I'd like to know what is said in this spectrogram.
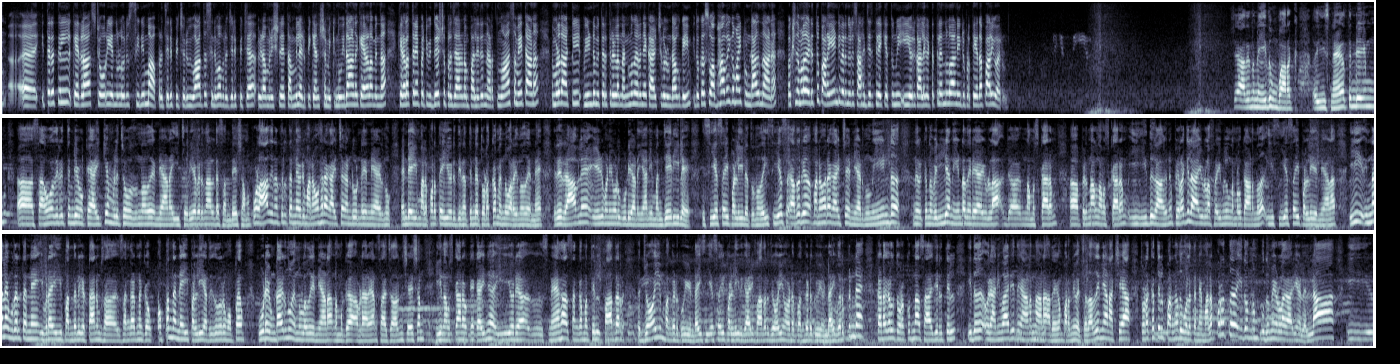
ഇത്തരത്തിൽ കേരള സ്റ്റോറി എന്നുള്ള ഒരു സിനിമ പ്രചരിപ്പിച്ച ഒരു വിവാദ സിനിമ പ്രചരിപ്പിച്ച് ഇവിടെ മനുഷ്യനെ തമ്മിലടുപ്പിക്കാൻ ശ്രമിക്കുന്നു. ഇതാണ് കേരളമെന്ന് കേരളത്തിനെ പറ്റി വിദ്വേഷ പ്രചാരണം പലരും നടത്തുന്നു. ആ സമയത്താണ് നമ്മുടെ നാട്ടിൽ വീണ്ടും ഇത്തരത്തിലുള്ള നന്മ നിറഞ്ഞ കാഴ്ചകൾ ഉണ്ടാവുകയും ഇതൊക്കെ സ്വാഭാവികമായിട്ട് ഉണ്ടാകുന്നതാണ്. പക്ഷെ നമ്മൾ എടുത്ത് പറയേണ്ടി വരുന്ന ഒരു സാഹചര്യത്തിലേക്ക് എത്തുന്നു ഈ ഒരു കാലഘട്ടത്തിൽ എന്നുള്ളതാണ് ഇതിന്റെ പ്രത്യേകത. പറയൂ പക്ഷേ ആദ്യം തന്നെ ഈദ് മുബാറക്. ഈ സ്നേഹത്തിന്റെയും സഹോദരത്തിന്റെയും ഒക്കെ ഐക്യം വിളിച്ചോതുന്നത് തന്നെയാണ് ഈ ചെറിയ പെരുന്നാളിന്റെ സന്ദേശം. അപ്പോൾ ആ ദിനത്തിൽ തന്നെ ഒരു മനോഹര കാഴ്ച കണ്ടുകൊണ്ട് തന്നെയായിരുന്നു എന്റെ ഈ മലപ്പുറത്തെ ഈ ഒരു ദിനത്തിന്റെ തുടക്കം എന്ന് പറയുന്നത് തന്നെ. ഇത് രാവിലെ ഏഴ് മണിയോട് കൂടിയാണ് ഞാൻ ഈ മഞ്ചേരിയിലെ സി എസ് ഐ പള്ളിയിലെത്തുന്നത്. ഈ സി എസ് അതൊരു മനോഹര കാഴ്ച തന്നെയായിരുന്നു. നീണ്ട് നിൽക്കുന്ന വലിയ നീണ്ട നിരയായുള്ള നമസ്കാരം പെരുന്നാൾ നമസ്കാരം ഈ ഈദ്ഗാഹിന് പിറകിലായുള്ള ഫ്രെയിമിൽ നമ്മൾ കാണുന്നത് ഈ സി എസ് ഐ പള്ളി തന്നെയാണ്. ഈ ഇന്നലെ മുതൽ തന്നെ ഇവിടെ ഈ പന്തൽ കെട്ടാനും സംഘടനയ്ക്ക് ഒപ്പം തന്നെ ഈ പള്ളി അധികൃതരും ഒപ്പം കൂടെ ഉണ്ടായിരുന്നു എന്നുള്ളത് തന്നെയാണ് നമുക്ക് അവിടെ അറിയാൻ സാധിച്ചത്. അതിനുശേഷം ഈ നമസ്കാരമൊക്കെ കഴിഞ്ഞ് ഈ ഒരു സ്നേഹ സംഗമത്തിൽ ഫാദർ ജോയും പങ്കെടുക്കുകയുണ്ടായി. സി എസ് ഐ പള്ളി വികാരി ഫാദർ ജോയും അവിടെ പങ്കെടുക്കുകയുണ്ടായി. വെറുപ്പിന്റെ കടകൾ തുറക്കുന്ന സാഹചര്യത്തിൽ ഇത് ഒരു അനിവാര്യതയാണെന്നാണ് അദ്ദേഹം പറഞ്ഞു വെച്ചത്. അത് തന്നെയാണ് അക്ഷയ തുടക്കത്തിൽ പറഞ്ഞതുപോലെ തന്നെ. മലപ്പുറത്ത് ഇതൊന്നും പുതുമയുള്ള കാര്യമല്ല. എല്ലാ ഈ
